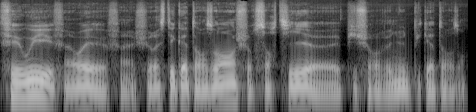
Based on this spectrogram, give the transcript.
Il fait Oui, enfin, ouais, enfin, je suis resté 14 ans, je suis ressorti, euh, et puis je suis revenu depuis 14 ans.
